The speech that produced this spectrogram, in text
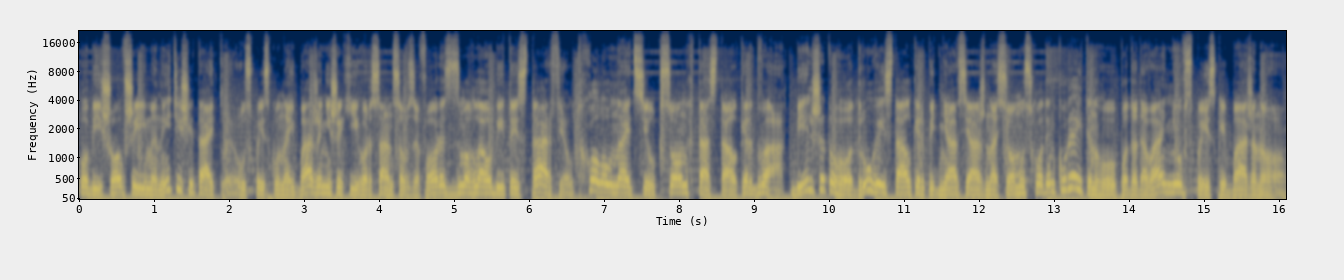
Обійшовши іменитіші тайтли у списку найбажаніших ігор Sons of the Forest змогла обійти Starfield, Hollow Knight Silk Song та Stalker 2. Більше того, другий Stalker піднявся аж на сьому сходинку рейтингу по додаванню в списки бажаного.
